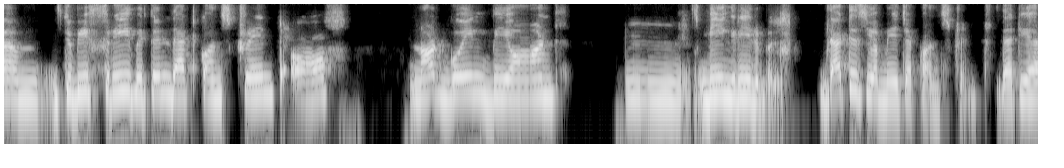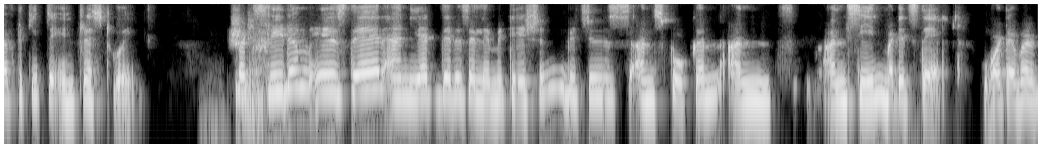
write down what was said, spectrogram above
um, to be free within that constraint of not going beyond mm, being readable. That is your major constraint that you have to keep the interest going. But freedom is there and yet there is a limitation which is unspoken un- unseen but it's there whatever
